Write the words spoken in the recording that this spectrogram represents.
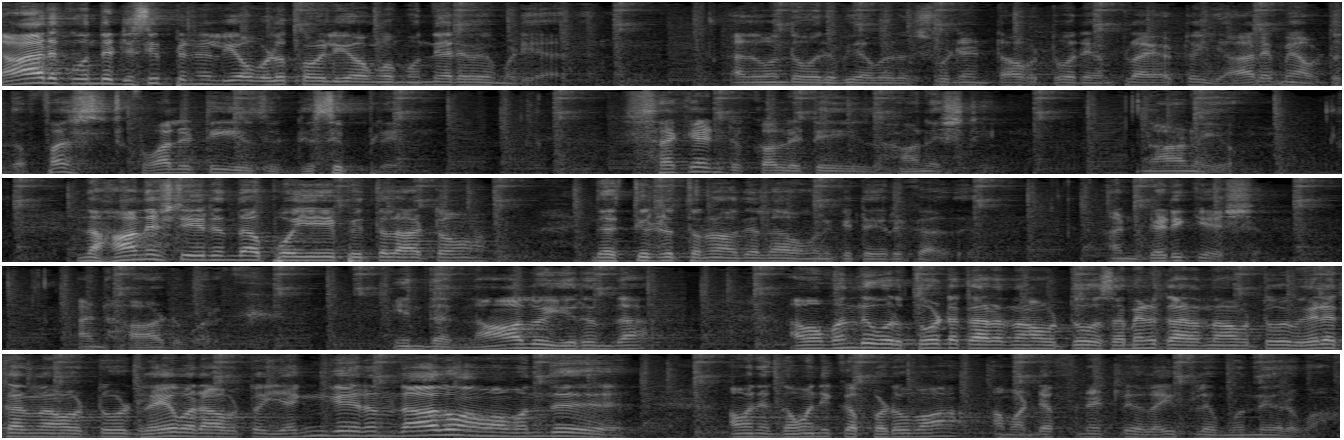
யாருக்கு வந்து டிசிப்ளின் இல்லையோ ஒழுக்கம் இல்லையோ அவங்க முன்னேறவே முடியாது. அது வந்து ஒரு ஒரு ஸ்டூடெண்ட் ஆகட்டும் ஒரு எம்ப்ளாய் ஆகட்டும் யாருமே ஆகட்டும். The first quality is discipline second quality is honesty நாணயம். இந்த ஹானெஸ்டி இருந்தால் போய் பித்தலாட்டம் இந்த திருத்தனம் அதெல்லாம் அவங்கக்கிட்ட இருக்காது. And dedication and hard work இந்த நாலும் இருந்தால் அவன் வந்து ஒரு தோட்டக்காரன் ஆகட்டும் சமையல்காரன் ஆகட்டும் வேலைக்காரன் ஆகட்டும் டிரைவர் ஆகட்டும் எங்கே இருந்தாலும் அவன் வந்து அவனை கவனிக்கப்படுவான் அவன் டெஃபினெட்லி லைஃப்பில் முன்னேறுவான்.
